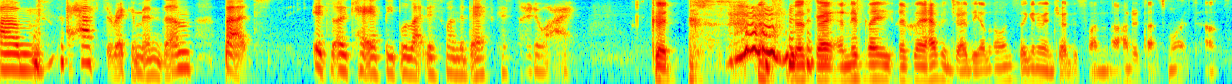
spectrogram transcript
Um, I have to recommend them, but it's okay if people like this one the best because so do I. Good. that's, that's, great. And if they if they have enjoyed the other ones, they're going to enjoy this one a hundred times more. It sounds.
